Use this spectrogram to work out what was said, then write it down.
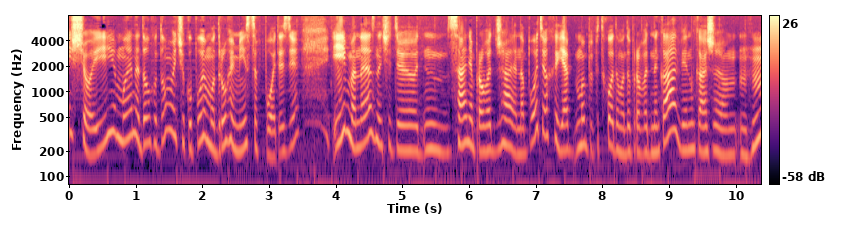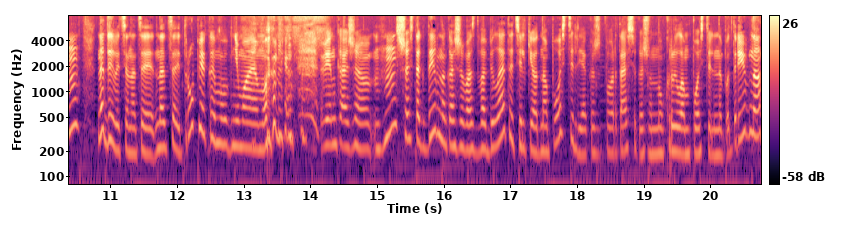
і що? І ми, недовго думаючи, купуємо друге місце в потязі. І мене, значить, Саня проведжає на потяг. Я, ми підходимо до проводника. Він каже: угу, не дивиться на цей на цей труп, який ми обнімаємо. Він, він каже: угу, щось так дивно. каже, у вас два білети, тільки одна постіль. Я кажу, повертаюся, кажу, ну крилам постіль не потрібна.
